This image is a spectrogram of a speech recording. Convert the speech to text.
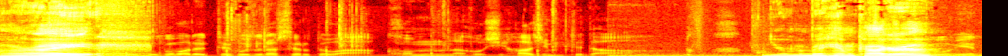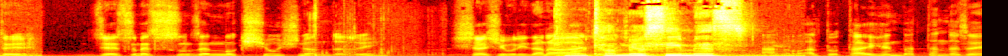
Alright. You remember him, Kagura? こう見えて絶滅寸前の希少種なんだぜ久しぶりだな Long time no see, miss. あの後大変だったんだぜ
